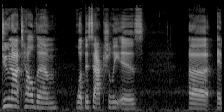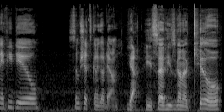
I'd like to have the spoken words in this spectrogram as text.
do not tell them what this actually is. Uh, and if you do, some shit's gonna go down. Yeah, he said he's gonna kill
